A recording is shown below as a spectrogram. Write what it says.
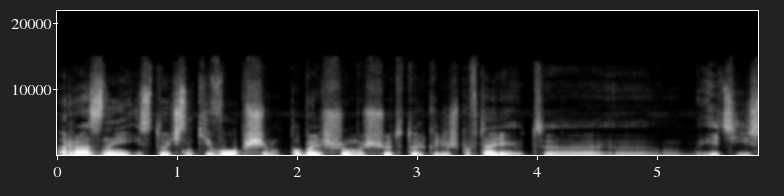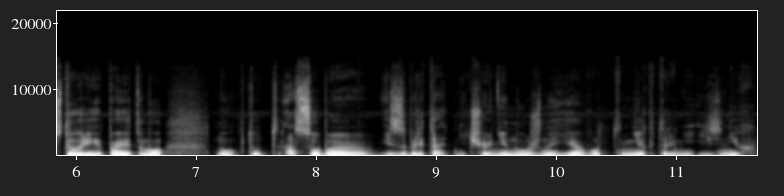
Разные источники, в общем, по большому счету, только лишь повторяют э, э, эти истории, поэтому ну, тут особо изобретать ничего не нужно. Я вот некоторыми из них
